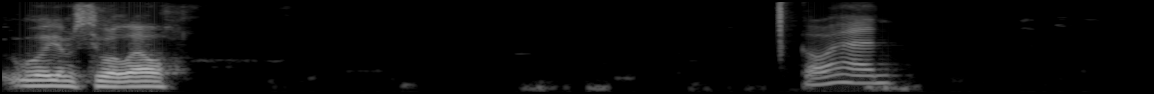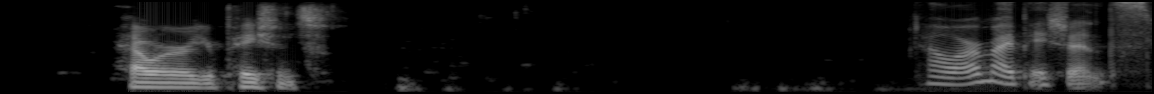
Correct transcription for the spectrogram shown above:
Williams to Alel. Go ahead. How are your patients? How are my patients?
